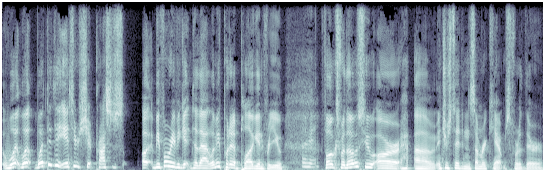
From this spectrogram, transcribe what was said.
What what what did the internship process uh, before we even get into that let me put a plug in for you Okay. folks for those who are um, interested in summer camps for their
